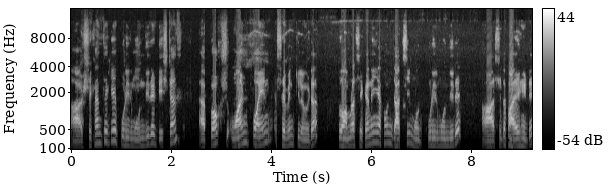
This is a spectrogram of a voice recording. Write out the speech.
আর সেখান থেকে পুরীর মন্দিরের distance approx one point seven kilometre তো আমরা সেখানেই এখন যাচ্ছি পুরীর মন্দিরে, আর সেটা পায়ে হেঁটে।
